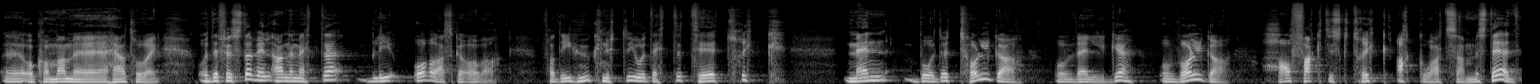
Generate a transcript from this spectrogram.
eh, å komme med her, tror jeg. Og Det første vil Anne Mette bli overraska over. Fordi hun knytter jo dette til trykk. Men både Tolga og Velge og Volga har faktisk trykk akkurat samme sted,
